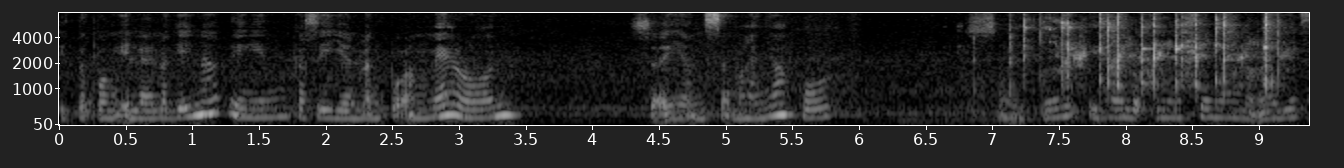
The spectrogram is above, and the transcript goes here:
ito pong ilalagay natin kasi yan lang po ang meron. So, ayan, samahan niya ako. So, ito, ihalo ko na siya ng maayos.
